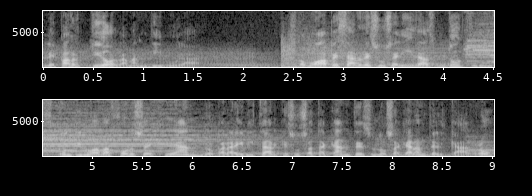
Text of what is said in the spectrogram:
le partió la mandíbula. Como a pesar de sus heridas, Dutris continuaba forcejeando para evitar que sus atacantes lo sacaran del carro,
